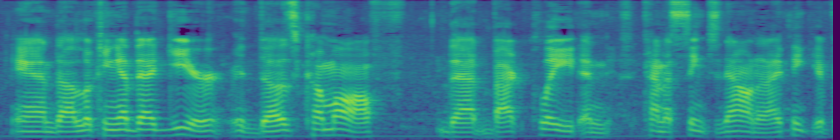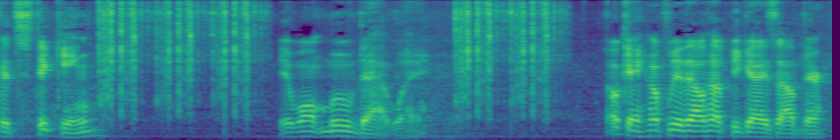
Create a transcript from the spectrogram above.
And uh, looking at that gear, it does come off that back plate and kind of sinks down. And I think if it's sticking, it won't move that way. Okay, hopefully that'll help you guys out there.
